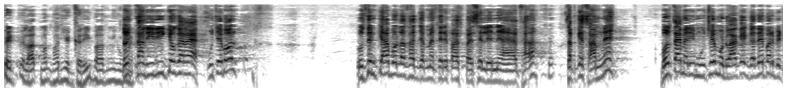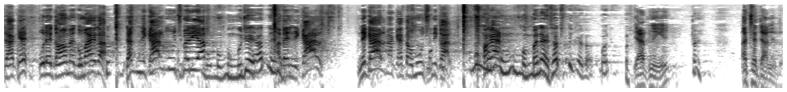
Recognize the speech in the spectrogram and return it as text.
पेट पे लात मत मारिए गरीब आदमी हूँ तो इतना रीरी क्यों कर रहा है? ऊँचे बोल। उस दिन क्या बोला था जब मैं तेरे पास पैसे लेने आया था? सबके सामने? बोलता है मेरी मूछे मुंडवा के गधे पर बिठा के पूरे गाँव में घुमाएगा। जब निकाल मूछ मेरी आप मुझे याद नहीं अबे निकाल निकाल मैं कहता हूँ मूछ निकाल। पकड़। मैंने ऐसा थोड़ी कहा था। याद नहीं है? अच्छा जाने दो।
